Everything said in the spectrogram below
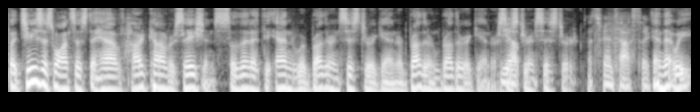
But Jesus wants us to have hard conversations so that at the end we're brother and sister again, or brother and brother again, or Yep. sister and sister, That's fantastic. and that we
